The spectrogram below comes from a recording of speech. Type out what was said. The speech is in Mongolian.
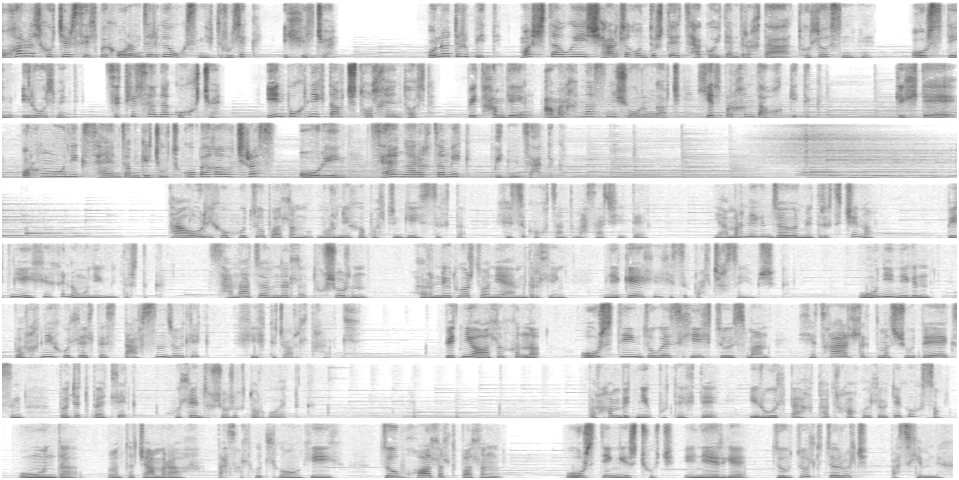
Ухаарал хүчээр сэлбэх урам зэрэгэ үгс нэвтрүүлэг эхэлж байна. Өнөөдөр бид маш завгүй шаардлага өндөртэй цаг үед амьдрахдаа төлөөсөнд нь өөрсдийн эрүүл мэнд, сэтгэл санааг өгч байна. Энэ бүхнийг давж тулахын тулд бид хамгийн амархнаас нь шүүрэн авч хэлбэрхэн давах гэдэг. Гэхдээ Бурхан үүнийг сайн зам гэж үзэхгүй байгаа учраас өөрийн сайн арга замыг бидэнд заадаг. Та өөрийнхөө хүзүү болон мөрнийхөө булчингийн хэсэгт хэсэг хугацаанд массаж хийдэ. Ямар нэгэн зовир мэдрэгдэж гин үү? Бидний ихэнх нь үүнийг мэдэрдэг. Санаа зовнил төгшөөр нь 21-р зууны амьдралын нэгэхэн хэсэг болчихсон юм шиг. Үүний нэг нь Бурхны хүлээлтээс давсан зүйлийг хийх гэж оролдох явдал. Бидний олонх нь өөрсдийн зүгээс хийх зүйлс маань хязгаарлагдмал шүү дээ гэсэн бодит байдлыг хүлээн зөвшөөрөх дургу байдаг. Бурхан биднийг бүтээхдээ эрүүл байх тодорхой хуулиудыг өгсөн. Үүнд унтаж амрах, дасгал хөдөлгөөн хийх, зөв хооллолт болон өөрсдийн эрч хүч, энерги зөв зүйлд зориулж бас хэмнэх.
